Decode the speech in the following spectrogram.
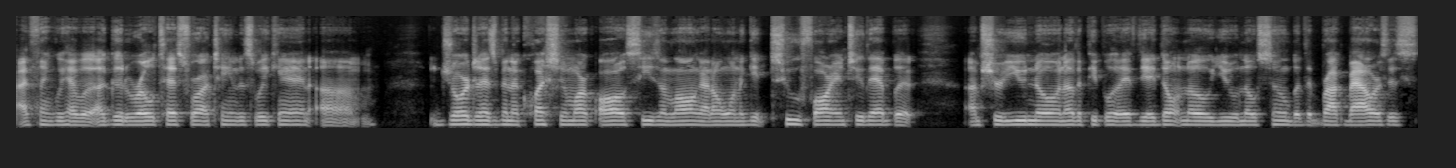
I think we have a, a good road test for our team this weekend. Um Georgia has been a question mark all season long. I don't want to get too far into that, but I'm sure you know, and other people, if they don't know, you'll know soon. But the Brock Bowers is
